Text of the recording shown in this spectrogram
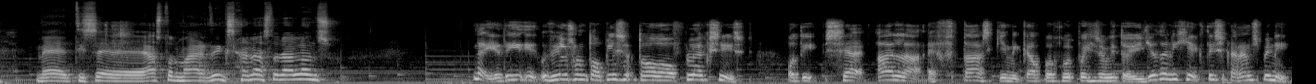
με τη ε, Aston Martin ξανά στον Αλόνσο. Ναι, γιατί δήλωσαν το, το απλό εξής. Ότι σε άλλα 7 σκηνικά που, έχω, που έχει συμβεί το ίδιο δεν είχε εκτίσει κανένα ποινή.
